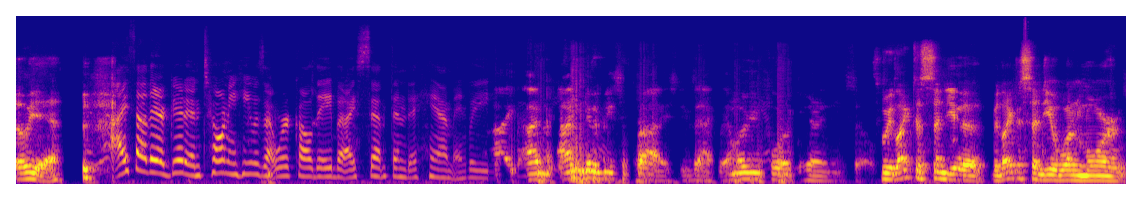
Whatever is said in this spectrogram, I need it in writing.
oh yeah. I thought they were good, and Tony, he was at work all day, but I sent them to him, and we. I, I'm I'm gonna be surprised. Exactly. I'm looking forward to hearing these. So So we'd like to send you we'd like to send you one more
